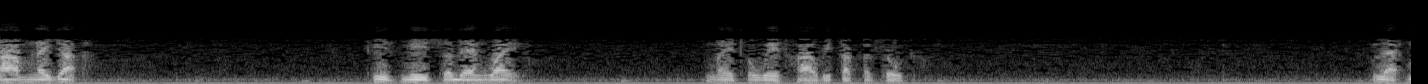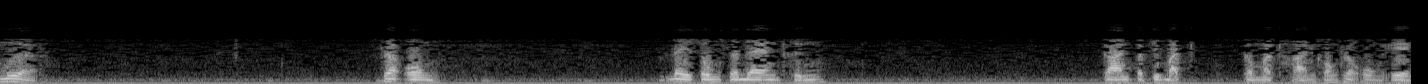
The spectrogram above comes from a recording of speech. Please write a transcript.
ตามนัยยะที่มีแสดงไว้ ในทเวทาวิตักสูตร และเมื่อ พระองค์ได้ทรงแสดงถึง การปฏิบัติกรรมฐานของพระองค์เอง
